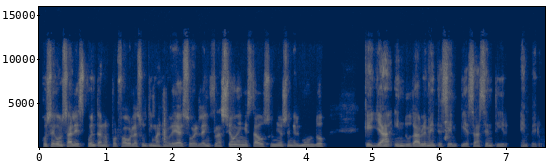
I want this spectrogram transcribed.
José González, cuéntanos por favor las últimas novedades sobre la inflación en Estados Unidos, en el mundo que ya indudablemente se empieza a sentir en Perú.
